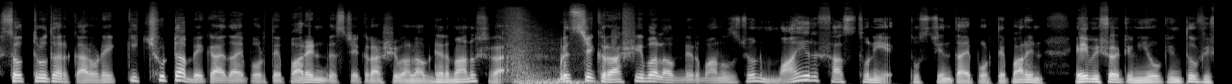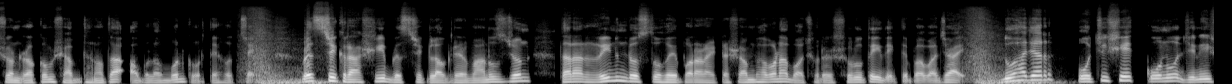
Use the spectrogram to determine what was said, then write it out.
শত্রুতার কারণে কিছুটা বেকায়দায় পড়তে পারেন বৃশ্চিক রাশি বা লগ্নের মানুষরা। বৃশ্চিক রাশি বা লগ্নের মানুষজন মায়ের স্বাস্থ্য নিয়ে দুশ্চিন্তায় পড়তে পারেন। এই বিষয়টি নিয়েও কিন্তু ভীষণ রকম সাবধানতা অবলম্বন করতে হচ্ছে। বৃশ্চিক রাশি, বৃশ্চিক লগ্নের মানুষজন, তারা ঋণগ্রস্ত হয়ে পড়ার একটা সম্ভাবনা বছরের শুরুতেই দেখতে পাওয়া যায়। দু হাজার পঁচিশে কোনো জিনিস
